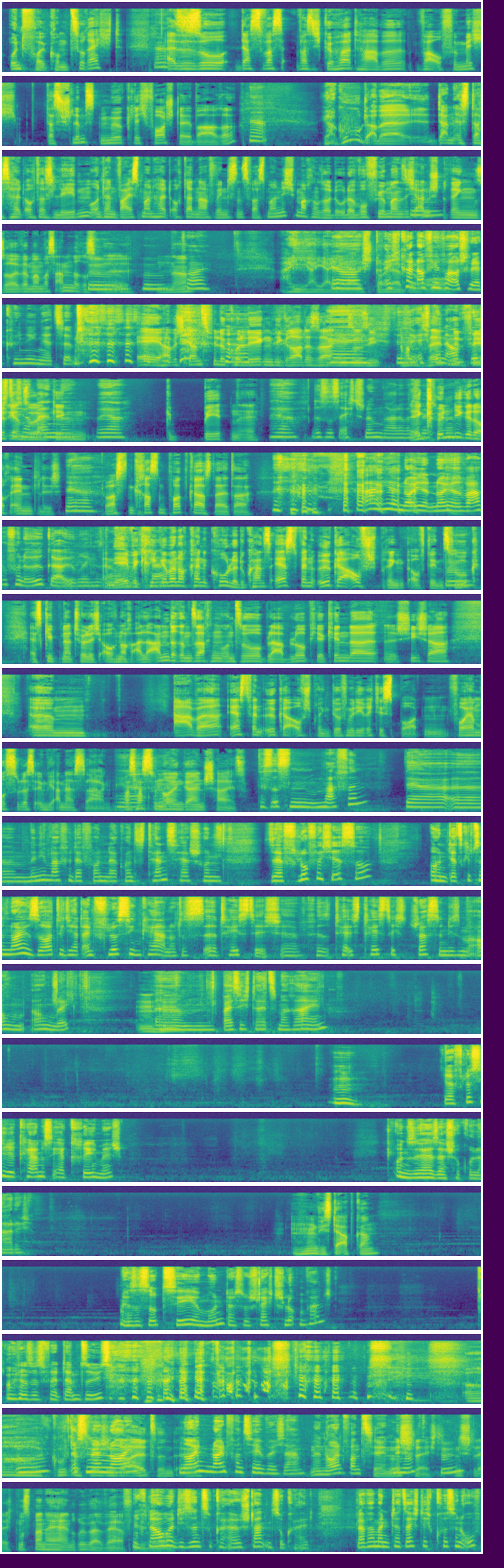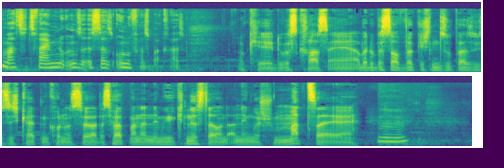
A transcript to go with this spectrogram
Und vollkommen zu Recht. Ja. Also so das, was, was ich gehört habe, war auch für mich das schlimmstmöglich Vorstellbare. Ja. Ja gut, aber dann ist das halt auch das Leben und dann weiß man halt auch danach wenigstens, was man nicht machen sollte oder wofür man sich mhm. anstrengen soll, wenn man was anderes mhm. will. Mhm. Ne? Voll. Eieiei, ja, ich kann auf jeden Fall auch schon wieder kündigen jetzt. Ey, habe ich ganz viele Kollegen, die gerade sagen, ey, so, sie ich, haben ich selten in Ferien so entgegen ja. gebeten, ey. Ja, das ist echt schlimm gerade. Ey, kündige doch endlich. Ja. Du hast einen krassen Podcast, Alter. ah, hier, neue, neue Ware von Ölka übrigens. Nee, wir kriegen ja. immer noch keine Kohle. Du kannst erst, wenn Ölka aufspringt auf den Zug. Mhm. Es gibt natürlich auch noch alle anderen Sachen und so, bla, bla, hier Kinder, äh, Shisha. Ähm, aber erst wenn Ölke aufspringt, dürfen wir die richtig sporten. Vorher musst du das irgendwie anders sagen. Ja, Was hast du ja. neuen geilen Scheiß? Das ist ein Muffin, der äh, Mini-Muffin, der von der Konsistenz her schon sehr fluffig ist so. Und jetzt gibt es eine neue Sorte, die hat einen flüssigen Kern und das ist äh, tastig. Äh, tastig just in diesem Augen, Augenblick. Mhm. Ähm, beiß ich da jetzt mal rein. Mm. Der flüssige Kern ist eher cremig. Und sehr, sehr schokoladig. Mhm, wie ist der Abgang? Es ist so zäh im Mund, dass du schlecht schlucken kannst. Oh, das ist verdammt süß. oh, mhm. gut, dass das wir schon 9, so alt sind. 9, 9 von 10 würde ich sagen. Eine 9 von 10, nicht mhm. schlecht, mhm. nicht schlecht. Muss man nachher einen rüberwerfen. Ich so. glaube, die sind zu, äh, standen zu kalt. Ich glaube, wenn man die tatsächlich kurz in den Ofen macht, so zwei Minuten, so ist das unfassbar krass. Okay, du bist krass, ey. Aber du bist auch wirklich ein super Süßigkeiten-Konnoisseur. Das hört man an dem Geknister und an dem Geschmatzer, ey. Mhm.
